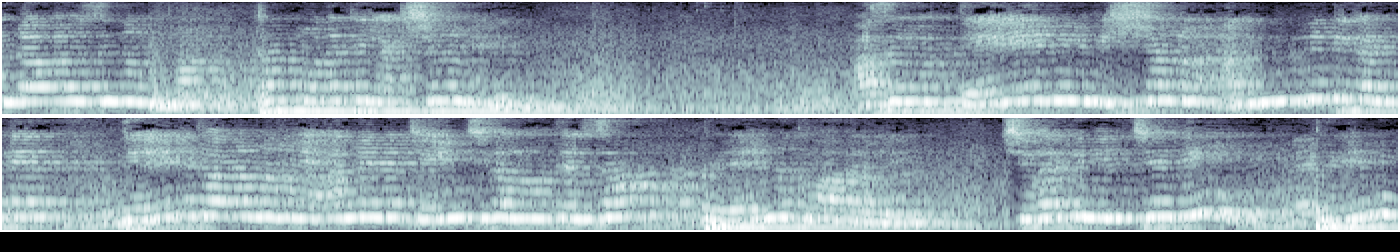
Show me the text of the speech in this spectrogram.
ఉండవలసిన మొట్టమొదటి లక్షణం ఇది. అసలు దేని విషయంలో అన్నిటికంటే దేని ద్వారా మనం ఎవరినైనా జయించగలమో తెలుసా? ప్రేమ ద్వారానే. చివరికి నిలిచేది ప్రేమే.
